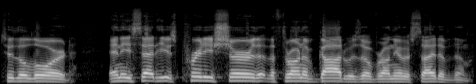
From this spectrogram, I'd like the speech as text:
to the Lord. And he said he was pretty sure that the throne of God was over on the other side of them.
